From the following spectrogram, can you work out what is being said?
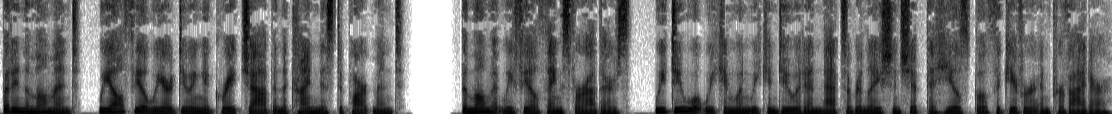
But in the moment, we all feel we are doing a great job in the kindness department. The moment we feel things for others, we do what we can when we can do it, and that's a relationship that heals both the giver and provider.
